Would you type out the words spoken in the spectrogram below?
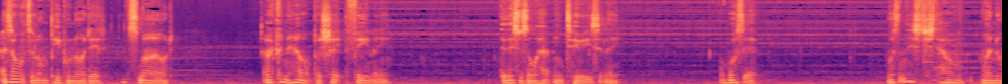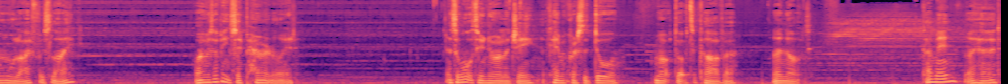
As I walked along, people nodded and smiled, and I couldn't help but shake the feeling that this was all happening too easily. Or was it? Wasn't this just how my normal life was like? Why was I being so paranoid? As I walked through neurology, I came across the door marked Dr. Carver, and I knocked. Come in, I heard.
